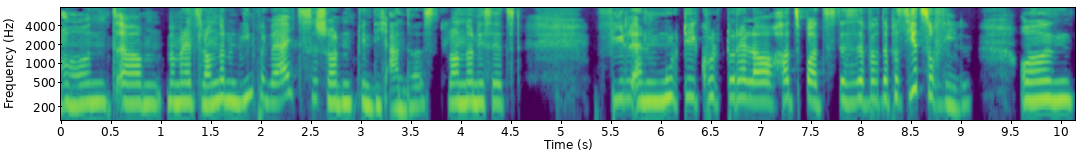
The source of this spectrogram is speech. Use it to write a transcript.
Und ähm, wenn man jetzt London und Wien vergleicht, ist es schon, finde ich, anders. London ist jetzt viel ein multikultureller Hotspot. Das ist einfach, da passiert so viel. Und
